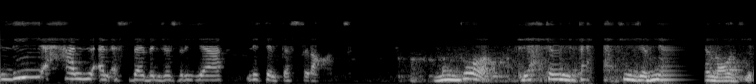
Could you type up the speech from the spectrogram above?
لحل الأسباب الجذرية لتلك الصراعات؟ موضوع يحتوي تحت جميع المواضيع.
